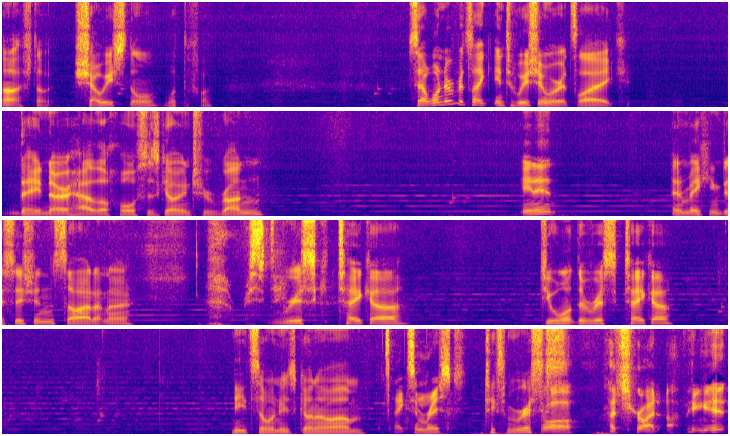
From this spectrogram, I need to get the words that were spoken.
Oh, snow. Showy snore? What the fuck? So I wonder if it's like intuition where it's like they know how the horse is going to run in it and making decisions. So I don't know. Risk. Risk taker. Do you want the risk taker? Need someone who's gonna um Take some risks. take some risks. Oh, I tried upping it.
